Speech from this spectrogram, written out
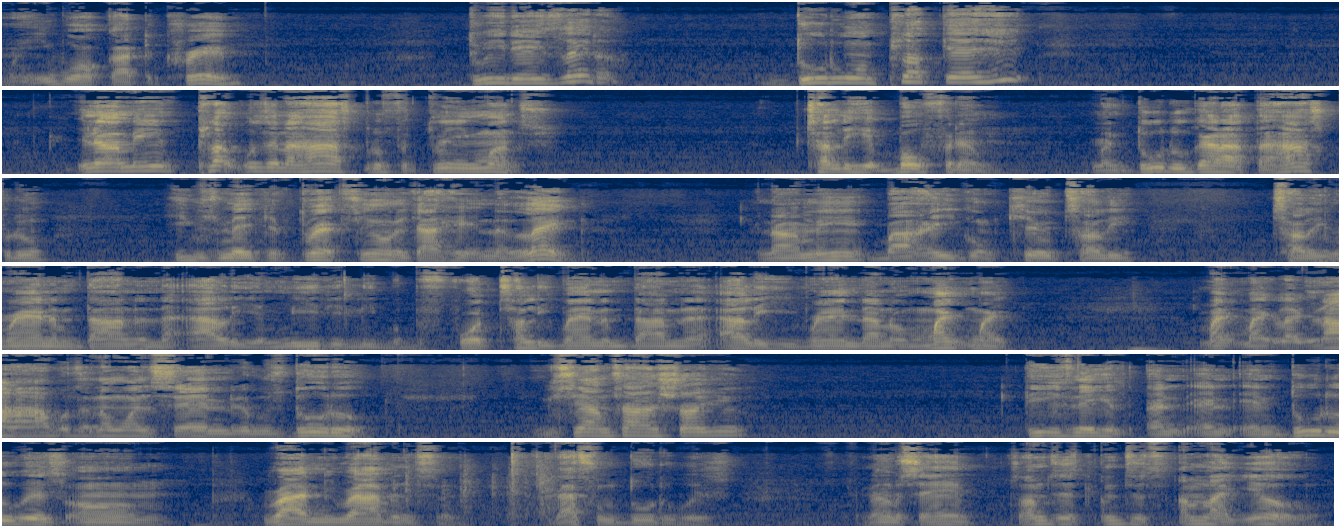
When he walk out the crib, three days later, Doodle and Pluck get hit. You know what I mean? Pluck was in the hospital for three months. Tully hit both of them. When Doodle got out the hospital, he was making threats. He only got hit in the leg. You know what I mean? By how he gonna kill Tully. Tully ran him down in the alley immediately. But before Tully ran him down in the alley, he ran down on Mike Mike. Mike Mike like, nah, I wasn't the one saying that it was Doodle. You see I'm trying to show you? These niggas, and, and, and Doodle is um Rodney Robinson. That's who Doodle is. You know what I'm saying? So I'm just, I'm just, I'm like, yo,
